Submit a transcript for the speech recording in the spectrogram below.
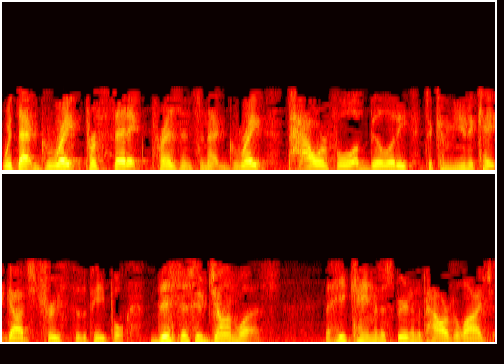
with that great prophetic presence and that great powerful ability to communicate God's truth to the people. This is who John was. That he came in the spirit and the power of Elijah.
